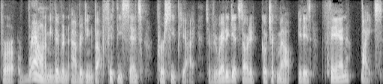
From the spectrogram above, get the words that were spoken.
for around, I mean, they've been averaging about 50 cents per CPI. So if you're ready to get started, go check them out. It is Fan Bytes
